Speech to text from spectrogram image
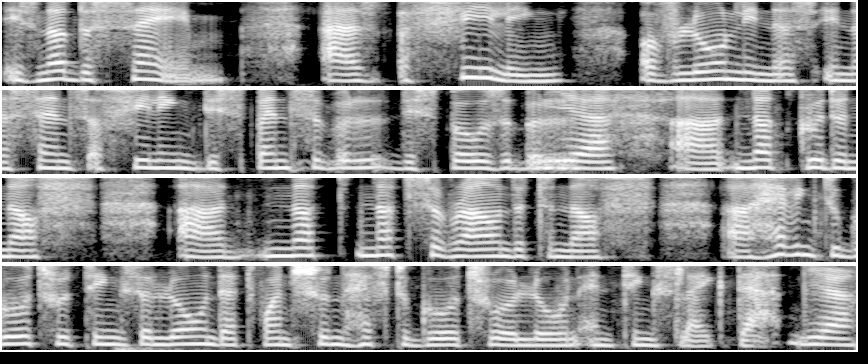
is not the same as a feeling of loneliness in a sense of feeling dispensable, disposable, Yes. uh, not good enough, uh, not not surrounded enough, uh, having to go through things alone that one shouldn't have to go through alone, and things like that. Yeah.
